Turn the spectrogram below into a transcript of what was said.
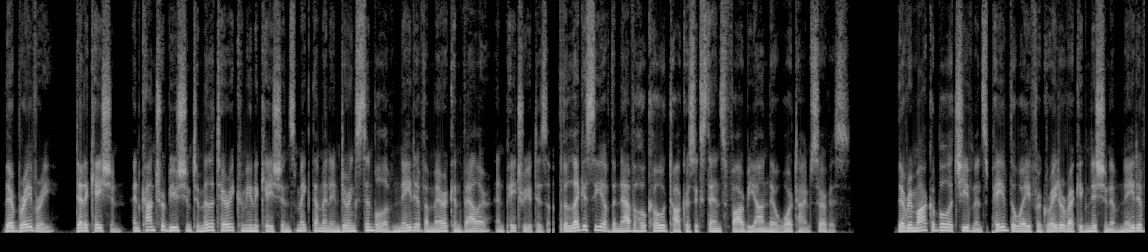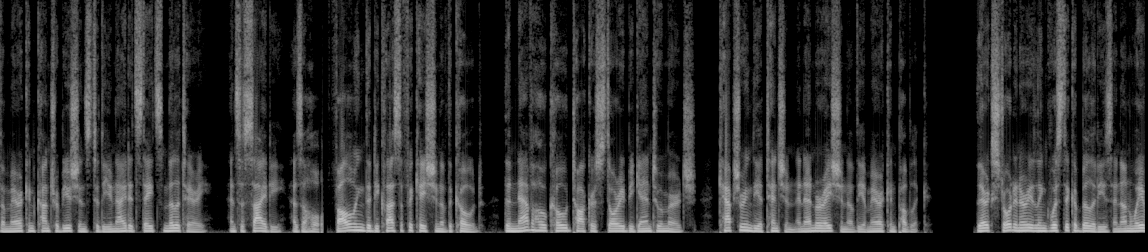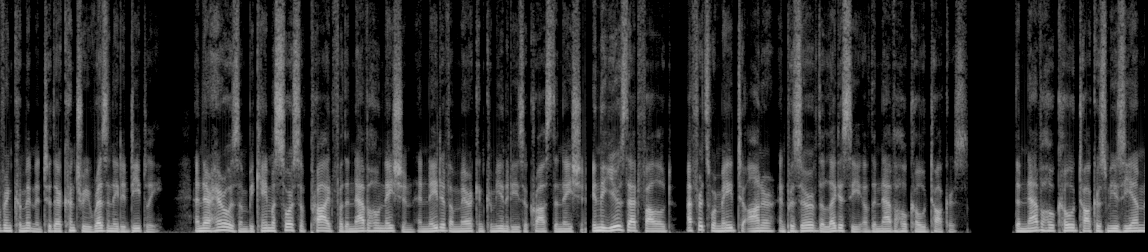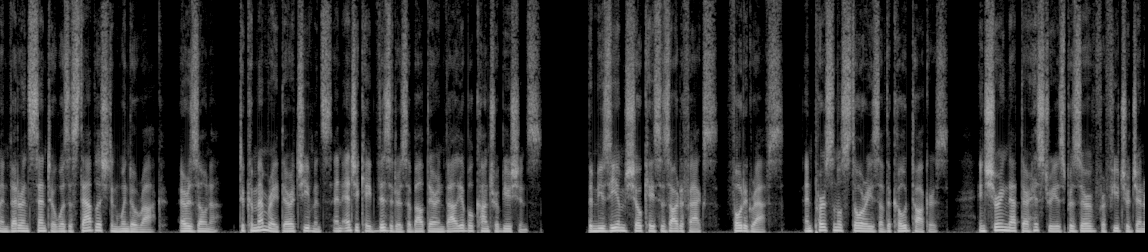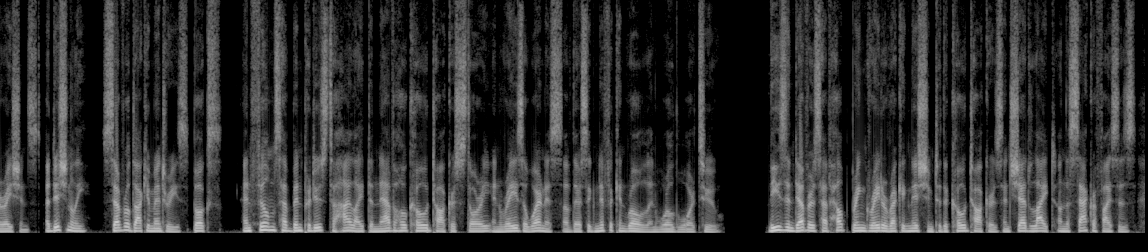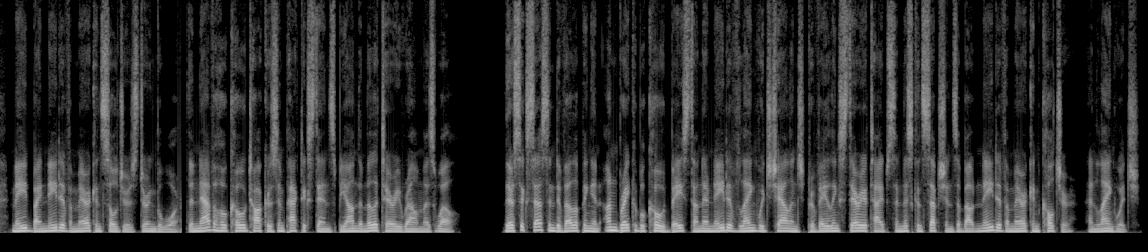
Their bravery, dedication, and contribution to military communications make them an enduring symbol of Native American valor and patriotism. The legacy of the Navajo Code Talkers extends far beyond their wartime service. Their remarkable achievements paved the way for greater recognition of Native American contributions to the United States military and society as a whole. Following the declassification of the code, the Navajo Code Talker's story began to emerge, capturing the attention and admiration of the American public. Their extraordinary linguistic abilities and unwavering commitment to their country resonated deeply, and their heroism became a source of pride for the Navajo Nation and Native American communities across the nation. In the years that followed, efforts were made to honor and preserve the legacy of the Navajo Code Talkers. The Navajo Code Talkers Museum and Veterans Center was established in Window Rock, Arizona, to commemorate their achievements and educate visitors about their invaluable contributions. The museum showcases artifacts, photographs, and personal stories of the Code Talkers, ensuring that their history is preserved for future generations. Additionally, several documentaries, books, and films have been produced to highlight the Navajo Code Talkers' story and raise awareness of their significant role in World War II. These endeavors have helped bring greater recognition to the Code Talkers and shed light on the sacrifices made by Native American soldiers during the war. The Navajo Code Talkers' impact extends beyond the military realm as well. Their success in developing an unbreakable code based on their native language challenged prevailing stereotypes and misconceptions about Native American culture and language.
